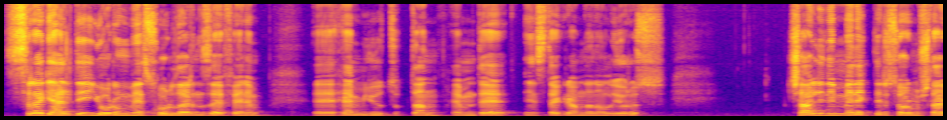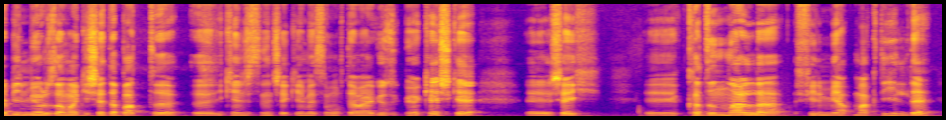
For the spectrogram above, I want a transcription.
Sıra geldi yorum ve sorularınızı efendim. Ee, hem YouTube'dan hem de Instagram'dan alıyoruz. Charlie'nin melekleri sormuşlar bilmiyoruz ama gişede battı. Ee, ikincisinin çekilmesi muhtemel gözükmüyor. Keşke e, şey e, kadınlarla film yapmak değil de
